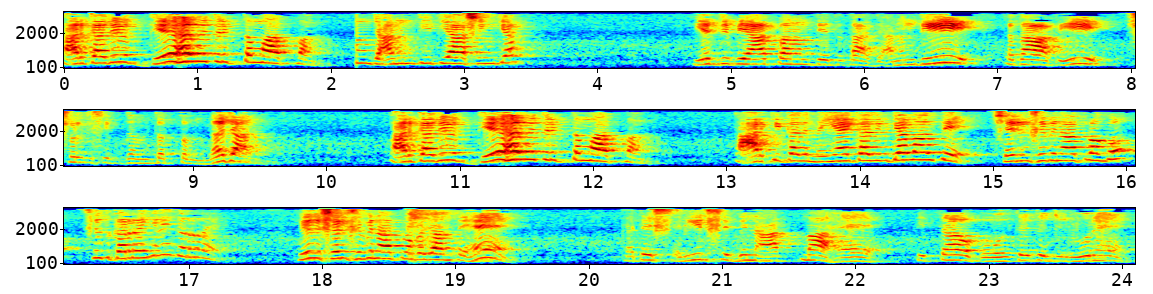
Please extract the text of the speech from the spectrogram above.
तारकादेव देह व्यतिरिक्त आत्मा। जानती थी आशंका। यद्यपि आत्मा तथा जानती तथा श्रुति सिद्धम तत्व न जान तारकादेव देह व्यतिरिक्त आत्मा तार्किक न्यायिक क्या मानते। शरीर से बिना आत्मा को सिद्ध कर रहे हैं कि नहीं कर रहे हैं? वे शरीर से बिना आत्मा को जानते हैं। कहते शरीर से बिना आत्मा है। इतना बोलते तो ज़रूर है।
